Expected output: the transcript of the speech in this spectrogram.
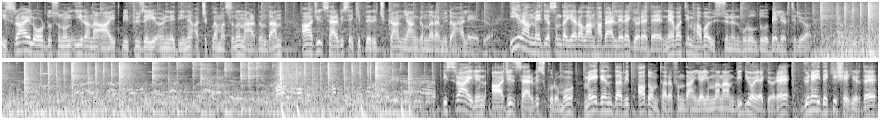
İsrail ordusunun İran'a ait bir füzeyi önlediğini açıklamasının ardından acil servis ekipleri çıkan yangınlara müdahale ediyor. İran medyasında yer alan haberlere göre de Nevatim hava üssünün vurulduğu belirtiliyor. İsrail'in acil servis kurumu Megan David Adom tarafından yayımlanan videoya göre güneydeki şehirde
